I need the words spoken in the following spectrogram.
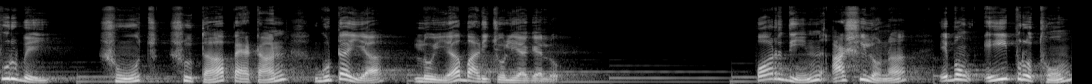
পূর্বেই সূচ, সুতা, প্যাটার্ন গুটাইয়া লইয়া বাড়ি চলিয়া গেল। পরদিন আসিল না এবং এই প্রথম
